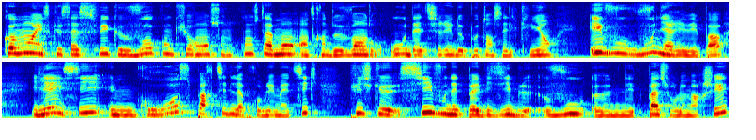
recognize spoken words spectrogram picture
Comment est-ce que ça se fait que vos concurrents sont constamment en train de vendre ou d'attirer de potentiels clients et vous, vous n'y arrivez pas? Il y a ici une grosse partie de la problématique puisque si vous n'êtes pas visible, vous euh, n'êtes pas sur le marché.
